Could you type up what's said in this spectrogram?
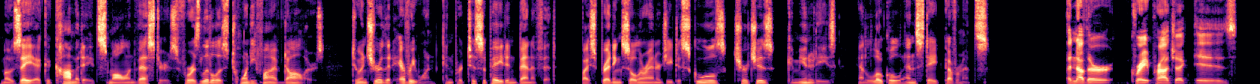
Mosaic accommodates small investors for as little as $25 to ensure that everyone can participate and benefit by spreading solar energy to schools, churches, communities, and local and state governments. Another great project is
